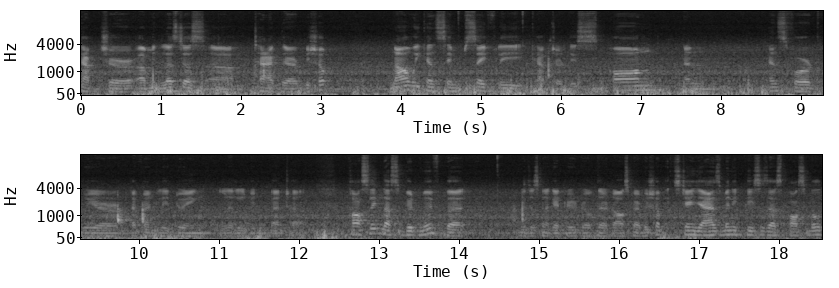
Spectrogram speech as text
capture I mean let's just uh, tag their bishop. Now we can safely capture this pawn and henceforth we are definitely doing a little bit better. Castling that's a good move but we're just gonna get rid of their dark square bishop. Exchange as many pieces as possible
